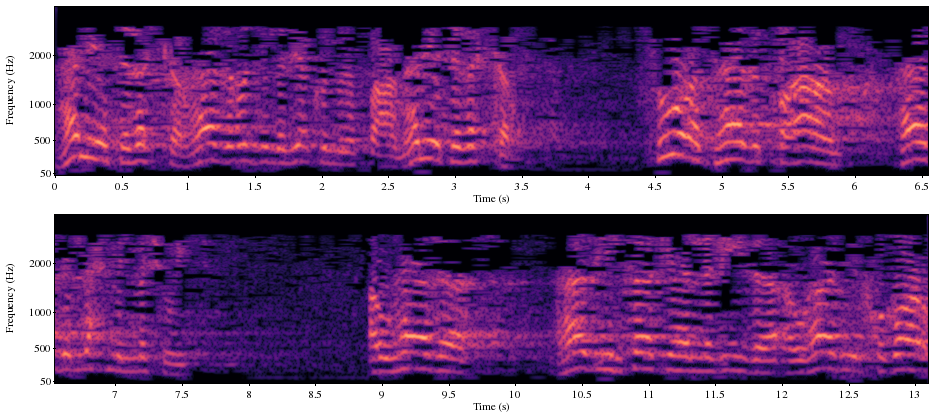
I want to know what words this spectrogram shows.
هل يتذكر هذا الرجل الذي يأكل من الطعام؟ هل يتذكر صورة هذا الطعام هذا اللحم المشوي أو هذا هذه الفاكهة اللذيذة أو هذه الخضار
